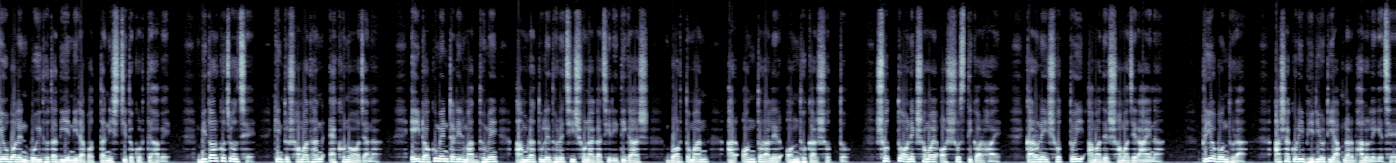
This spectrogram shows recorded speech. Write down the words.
কেউ বলেন বৈধতা দিয়ে নিরাপত্তা নিশ্চিত করতে হবে। বিতর্ক চলছে, কিন্তু সমাধান এখনও অজানা। এই ডকুমেন্টারির মাধ্যমে আমরা তুলে ধরেছি সোনাগাছির ইতিহাস, বর্তমান, আর অন্তরালের অন্ধকার সত্য। সত্য অনেক সময় অস্বস্তিকর হয়, কারণ এই সত্যই আমাদের সমাজের আয়না। প্রিয় বন্ধুরা, আশা করি ভিডিওটি আপনার ভালো লেগেছে।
